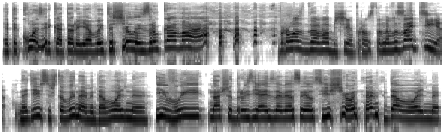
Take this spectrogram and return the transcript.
это козырь, который я вытащила из рукава. Просто вообще просто на высоте. Надеюсь, что вы нами довольны. И вы, наши друзья из Aviasales, еще нами довольны.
